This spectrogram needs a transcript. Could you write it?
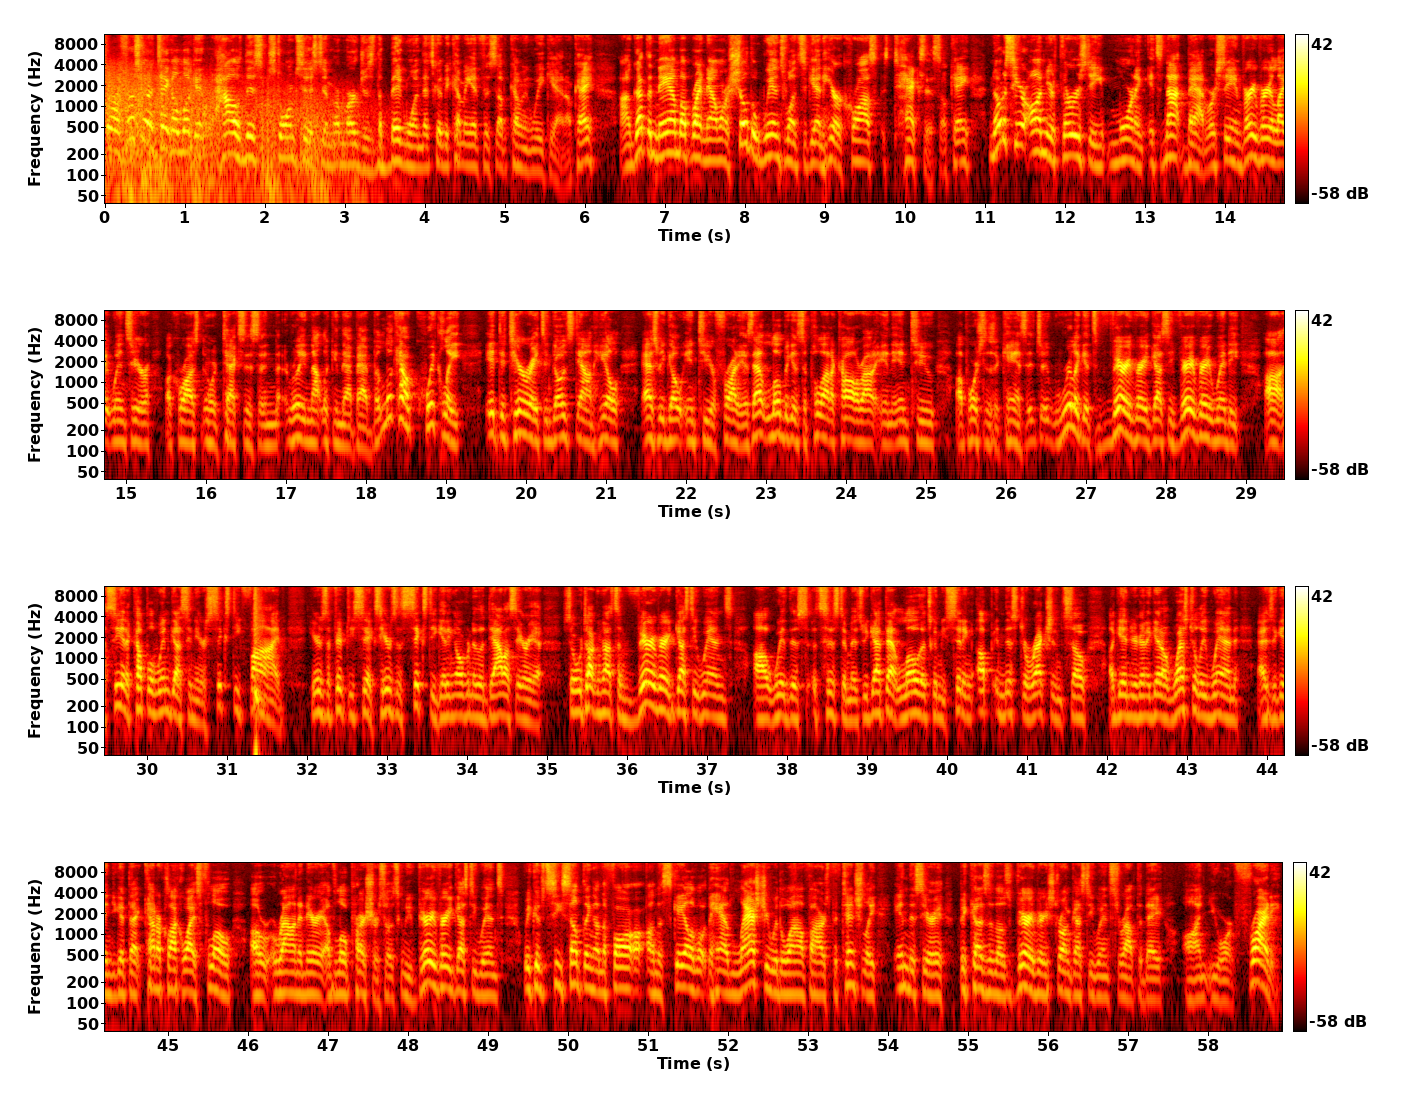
So we're first going to take a look at how this storm system emerges, the big one that's going to be coming in for this upcoming weekend, okay? I've got the NAM up right now. I want to show the winds once again here across Texas, okay? Notice here on your Thursday morning, it's not bad. We're seeing very, very light winds here across North Texas and really not looking that bad. But look how quickly it deteriorates and goes downhill as we go into your Friday. As that low begins to pull out of Colorado and into uh, portions of Kansas, it really gets very, very gusty, very, very windy. Uh, seeing a couple of wind gusts in here, 65. Here's a 56. Here's a 60 getting over into the Dallas area. So we're talking about some very, very gusty winds uh, with this system as we got that low that's going to be sitting up in this direction. So again, you're going to get a westerly wind as again, you get that counterclockwise flow uh, around an area of low pressure. So it's going to be very, very gusty winds. We could see something on the far on the scale of what they had last year with the wildfires potentially in this area because of those very, very strong gusty winds throughout the day on your Friday.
